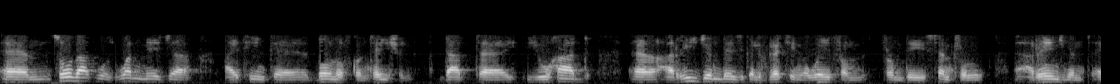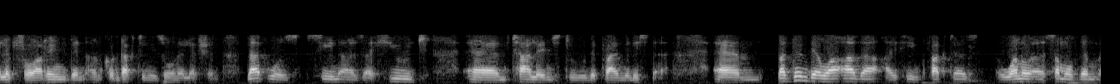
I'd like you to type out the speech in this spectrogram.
Um, so that was one major, I think, uh, bone of contention that uh, you had a region basically breaking away from, from the central arrangement, electoral arrangement, and conducting its own election. That was seen as a huge um, challenge to the prime minister. Um, but then there were other, I think, factors. One of, uh, some of them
